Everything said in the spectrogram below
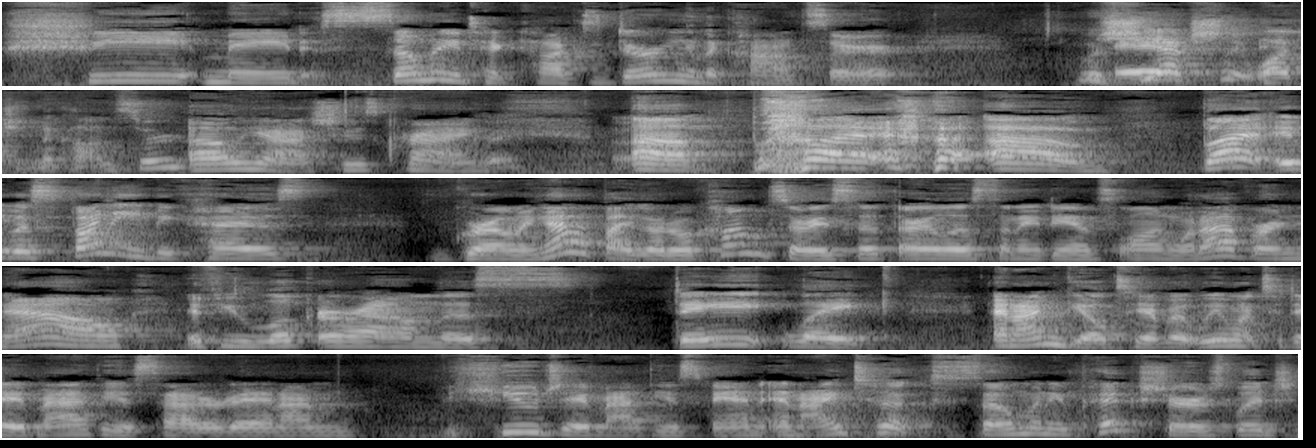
she made so many TikToks during the concert. Was she actually watching the concert? Oh yeah, she was crying. Um, but um, but it was funny because growing up, I go to a concert, I sit there, I listen, I dance along, whatever. Now, if you look around this state, like, and I'm guilty of it. We went to Dave Matthews Saturday, and I'm a huge Dave Matthews fan, and I took so many pictures, which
